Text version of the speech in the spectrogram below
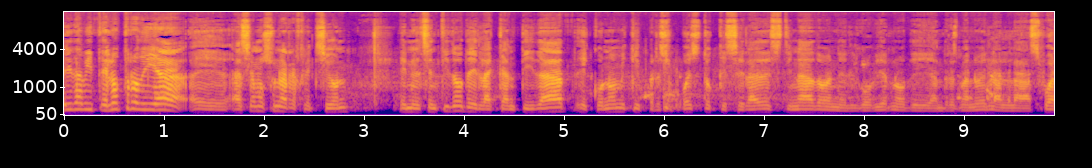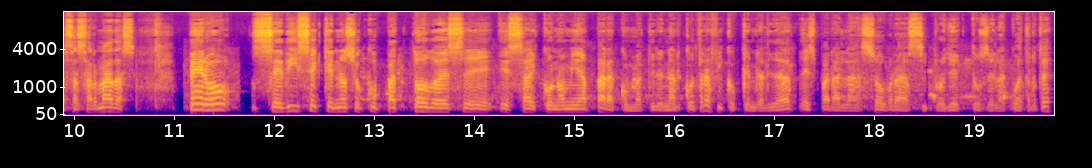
Oye, David, el otro día hacemos una reflexión en el sentido de la cantidad económica y presupuesto que será destinado en el gobierno de Andrés Manuel a las Fuerzas Armadas. Pero se dice que no se ocupa toda esa economía para combatir el narcotráfico, que en realidad es para las obras y proyectos de la 4T.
